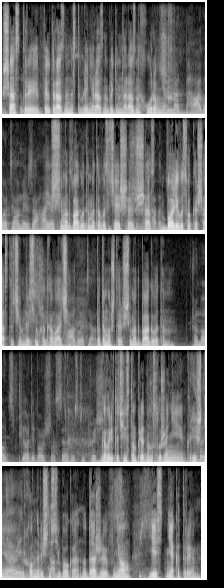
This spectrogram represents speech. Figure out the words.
Шастры дают разные наставления разным людям на разных уровнях. Шримад Бхагаватам — это высочайшая шастра, более высокая шастра, чем Нарсимха Кавача, потому что Шримад Бхагаватам говорит о чистом преданном служении Кришне, Верховной Личности Бога, но даже в нем есть некоторые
